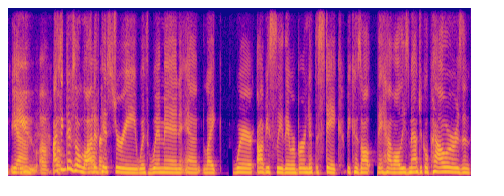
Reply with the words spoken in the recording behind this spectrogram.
yeah. view of, I think there's a lot of history with women and like where obviously they were burned at the stake because all they have all these magical powers and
